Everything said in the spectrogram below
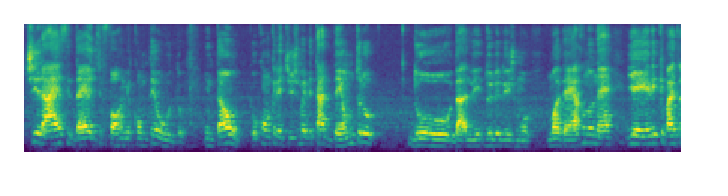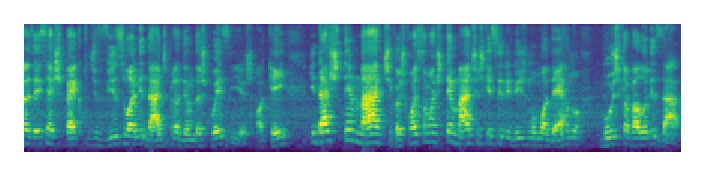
tirar essa ideia de forma e conteúdo. Então, o concretismo ele está dentro do, da, do lirismo moderno, né? E é ele que vai trazer esse aspecto de visualidade para dentro das poesias, ok? E das temáticas, quais são as temáticas que esse lirismo moderno busca valorizar?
